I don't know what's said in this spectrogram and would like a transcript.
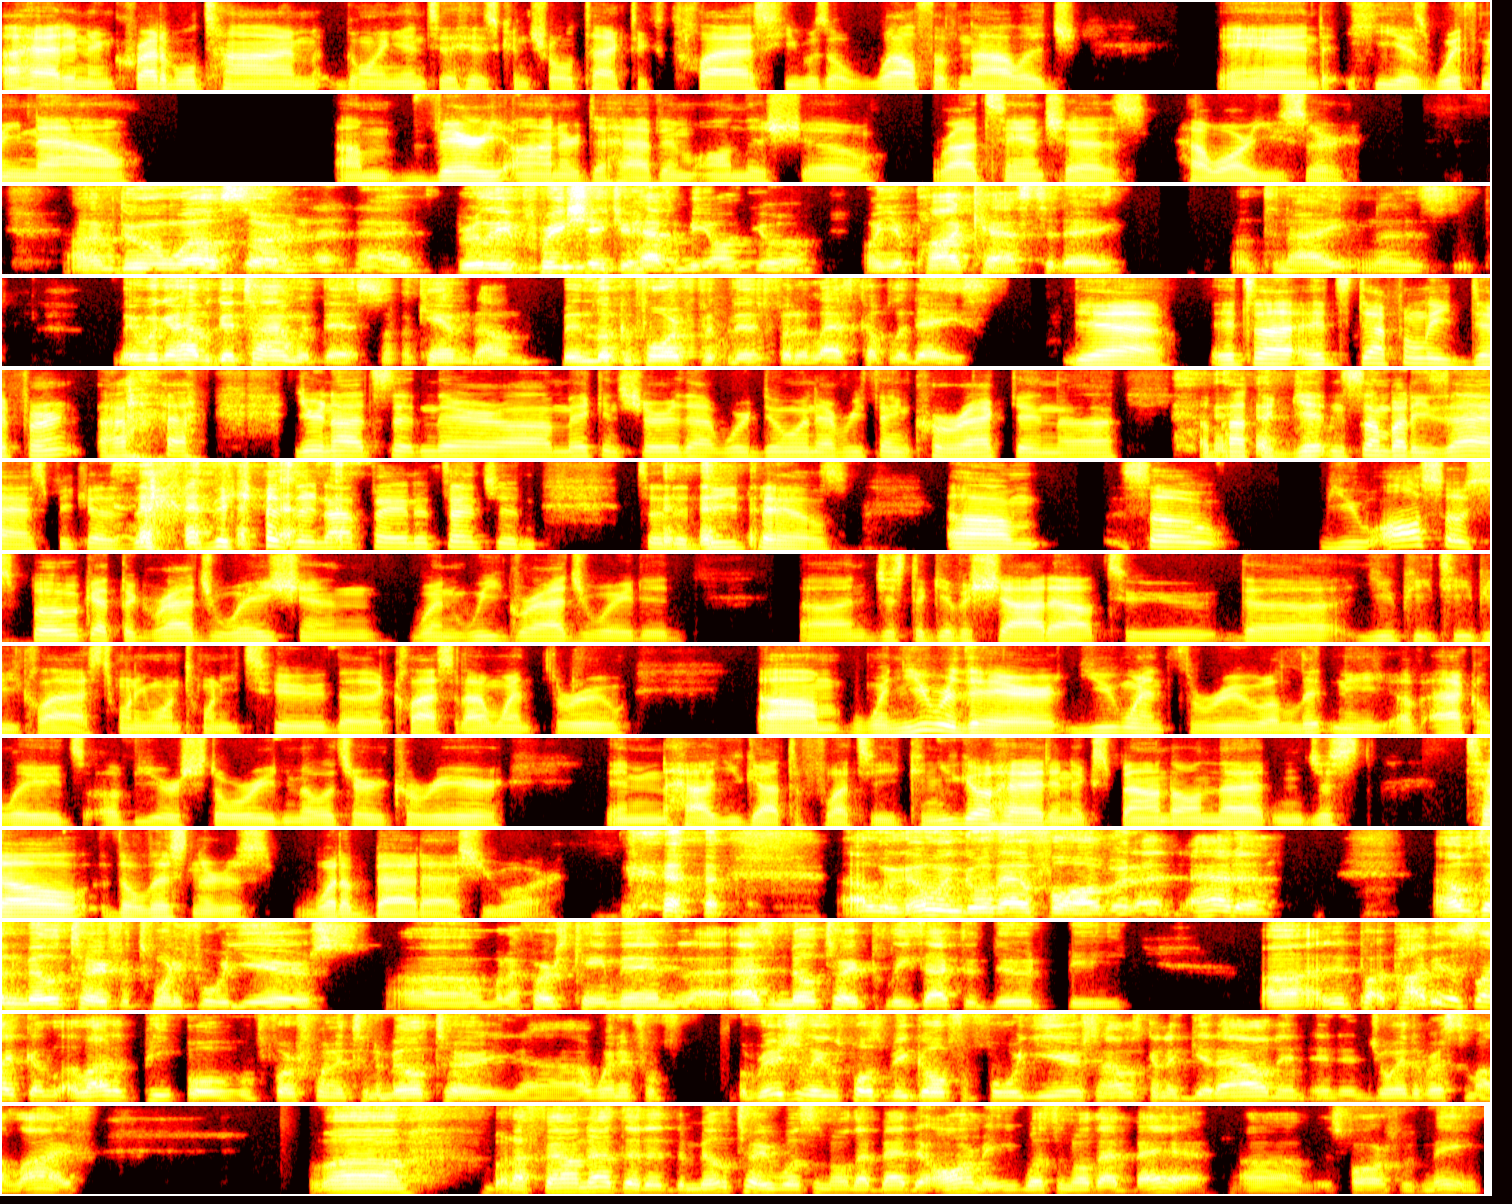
I had an incredible time going into his control tactics class. He was a wealth of knowledge, and he is with me now. I'm very honored to have him on this show. Rod Sanchez, how are you, sir? I'm doing well, sir. And I really appreciate you having me on your on your podcast today, uh, tonight. And maybe we're gonna have a good time with this. I can't. I've been looking forward for this for the last couple of days. Yeah, it's uh it's definitely different. Uh, you're not sitting there uh, making sure that we're doing everything correct and uh, about to get in somebody's ass because they, because they're not paying attention to the details. Um, so you also spoke at the graduation when we graduated. Uh, and just to give a shout out to the UPTP class 2122, the class that I went through, um, when you were there, you went through a litany of accolades of your storied military career and how you got to FLETC. Can you go ahead and expound on that and just tell the listeners what a badass you are? I, wouldn't, I wouldn't go that far, but I, I, had a, I was in the military for 24 years. Um, when I first came in uh, as a military police active duty, uh, probably just like a, a, lot of people who first went into the military. Uh, I went in for originally it was supposed to be go for four years and I was going to get out and, and, enjoy the rest of my life. Uh, but I found out that the military wasn't all that bad. The army wasn't all that bad uh, as far as with me.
